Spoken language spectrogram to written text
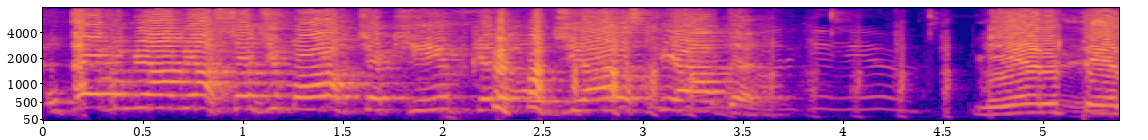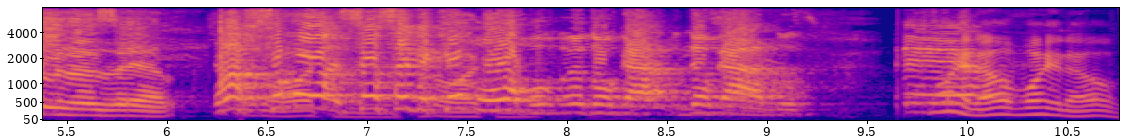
O povo me ameaçou de morte aqui, porque odiaram as piadas. Meu Deus do céu. Que se eu, sair daqui, eu morro, eu Delgado. Morre não, morre não.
